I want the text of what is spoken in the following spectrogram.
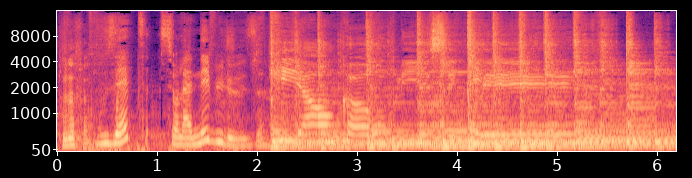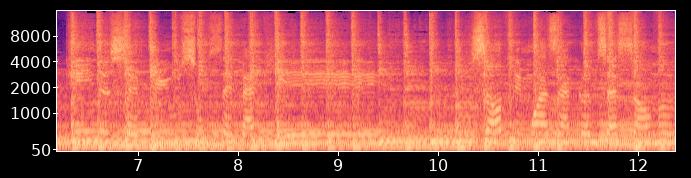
Tout à fait. Vous êtes sur la nébuleuse. Qui a encore oublié ses clés? Qui ne sait plus où sont ses papiers? Sentez-moi ça comme ça sent mauvais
